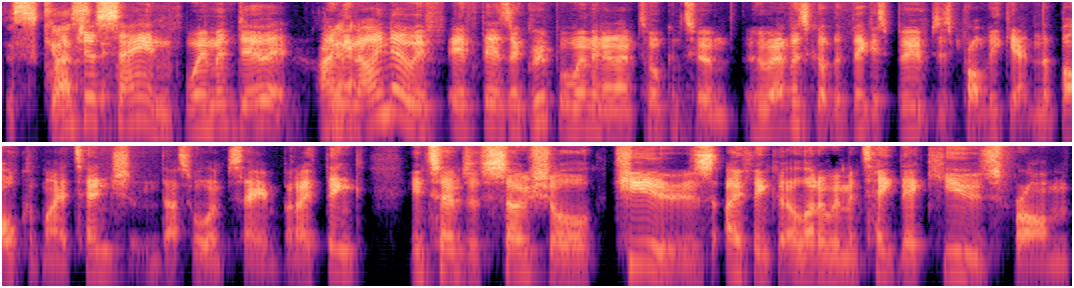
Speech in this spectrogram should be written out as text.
Disgusting. I'm just saying, women do it. I mean, I know if, if there's a group of women and I'm talking to them, whoever's got the biggest boobs is probably getting the bulk of my attention. That's all I'm saying. But I think in terms of social cues, I think a lot of women take their cues from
